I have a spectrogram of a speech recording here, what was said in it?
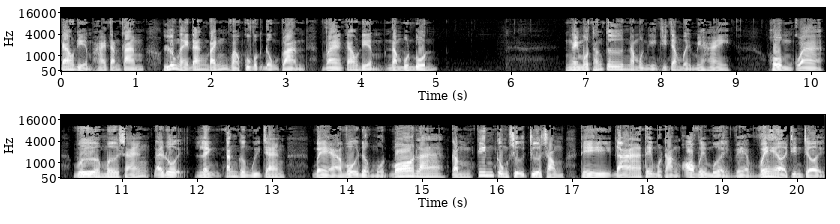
cao điểm 288, lúc này đang đánh vào khu vực Động Toàn và cao điểm 544. Ngày 1 tháng 4 năm 1972, hôm qua vừa mơ sáng đại đội lệnh tăng cường ngụy trang Bẻ vội được một bo la, cầm kín công sự chưa xong thì đã thấy một thằng OV-10 về ve ở trên trời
